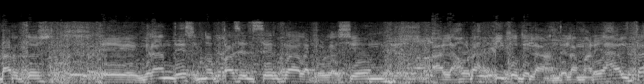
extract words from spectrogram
barcos eh, grandes no pasen cerca a la población a las horas picos de la, de la marea alta,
